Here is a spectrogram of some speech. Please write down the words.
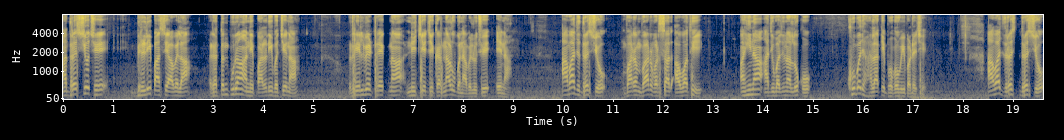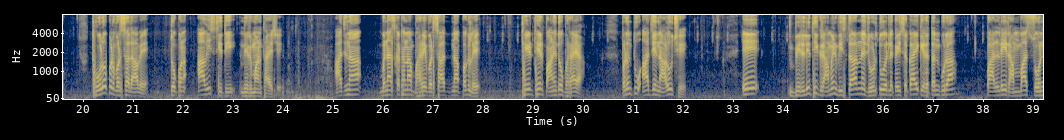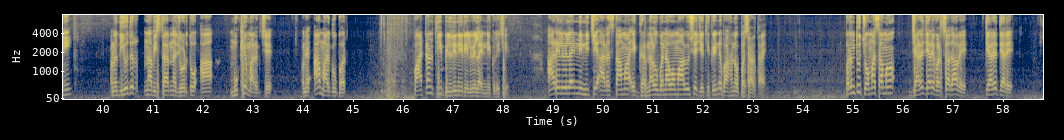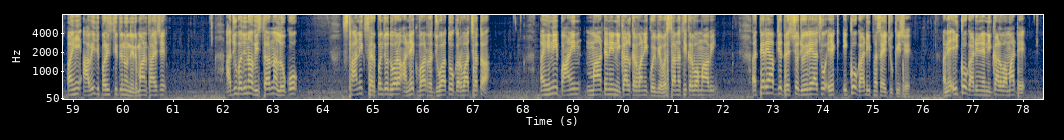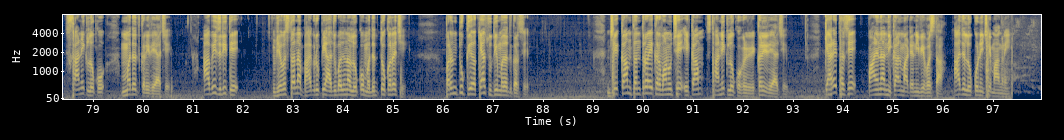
આ દ્રશ્યો છે ભીલડી પાસે આવેલા રતનપુરા અને પાલડી વચ્ચેના રેલવે ટ્રેકના નીચે જે ઘરનાળું બનાવેલું છે એના. આવા જ દ્રશ્યો વારંવાર વરસાદ આવવાથી અહીંના આજુબાજુના લોકો ખૂબ જ હાલાકી ભોગવવી પડે છે. આવા જ દ્રશ- દ્રશ્યો થોડો પણ વરસાદ આવે તો પણ આવી સ્થિતિ નિર્માણ થાય છે. આજના બનાસકાંઠાના ભારે વરસાદના પગલે ઠેર ઠેર પાણી તો ભરાયા. પરંતુ આ જે નાળું છે, એ બિરડીથી ગ્રામીણ વિસ્તારને જોડતું એટલે કહી શકાય કે રતનપુરા, પાલડી, રામબાસ, સોની અને દિયોદરના વિસ્તારને જોડતો આ મુખ્ય માર્ગ છે અને આ માર્ગ ઉપર પાટણથી બિલ્ડીની રેલવે લાઇન નીકળી છે. આ રેલવે લાઇનની નીચે આ રસ્તામાં એક ઘરનાળું બનાવવામાં આવ્યું છે, જેથી કરીને વાહનો પસાર થાય. પરંતુ ચોમાસામાં જ્યારે જ્યારે વરસાદ આવે, ત્યારે ત્યારે અહીં આવી જ પરિસ્થિતિનું નિર્માણ થાય છે. આજુબાજુના વિસ્તારના લોકો સ્થાનિક સરપંચો દ્વારા અનેકવાર રજૂઆતો કરવા છતાં અહીંની પાણી માટેની નિકાલ કરવાની કોઈ વ્યવસ્થા નથી કરવામાં આવી. અત્યારે આપ જે દ્રશ્યો જોઈ રહ્યા છો, એક ઇકો ગાડી ફસાઈ ચૂકી છે અને ઇકો ગાડીને નીકાળવા માટે સ્થાનિક લોકો મદદ કરી રહ્યા છે. આવી જ રીતે વ્યવસ્થાના ભાગરૂપે આજુબાજુના લોકો મદદ તો કરે છે, પરંતુ ક્યાં સુધી મદદ કરશે? જે કામ તંત્રએ કરવાનું છે, એ કામ સ્થાનિક લોકો કરી રહ્યા છે. ક્યારે થશે? પાણીના નિકાલ માટેની વ્યવસ્થા. આ જ લોકોની છે માંગણી.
